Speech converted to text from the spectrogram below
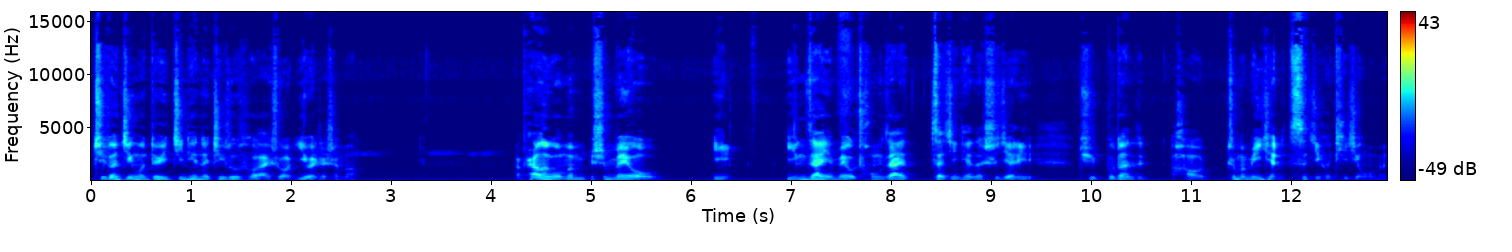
这段经文对于今天的基督徒来说意味着什么？Apparently，我们是没有淫淫灾，也没有虫灾，在今天的世界里。去不断的好这么明显的刺激和提醒我们，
